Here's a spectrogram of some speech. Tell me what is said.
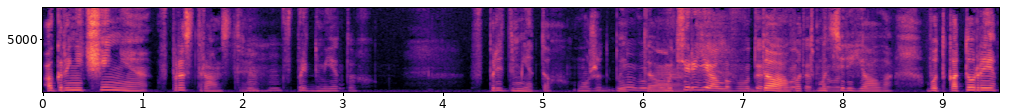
ограничения в пространстве, Мгм. В предметах. в предметах, может быть, Ну, да. материалов вот да, этого. вот, этого материала, вот которые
